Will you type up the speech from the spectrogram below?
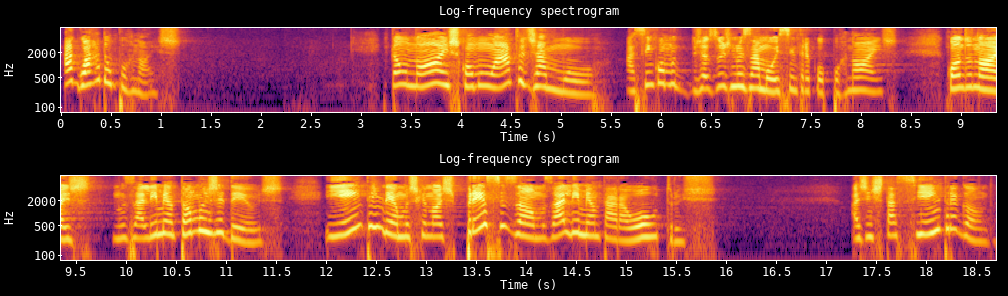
aguardam por nós. Então, nós, como um ato de amor, assim como Jesus nos amou e se entregou por nós, quando nós nos alimentamos de Deus e entendemos que nós precisamos alimentar a outros, a gente está se entregando,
